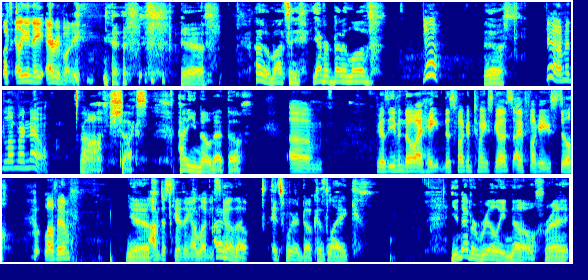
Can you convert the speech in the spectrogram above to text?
Let, us alienate everybody. Yeah. yeah. I don't know, Matzi. You ever been in love? Yeah, Yeah. yeah, I'm in love right now. Ah, shucks. How do you know that, though? Um, because even though I hate this fucking Twink's guts, I fucking still love him. Yeah, I'm just kidding. I love you, I know though. It's weird though, because like you never really know, right?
